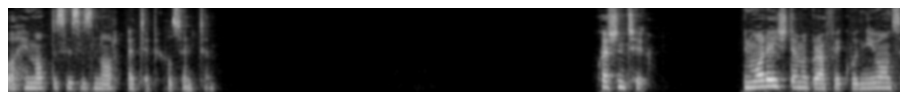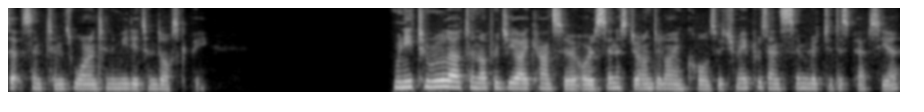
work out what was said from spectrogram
but hemoptysis is not a typical symptom. Question 2. In what age demographic would new onset symptoms warrant an immediate endoscopy? We need to rule out an upper GI cancer or a sinister underlying cause which may present similar to dyspepsia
